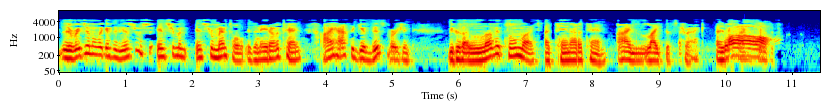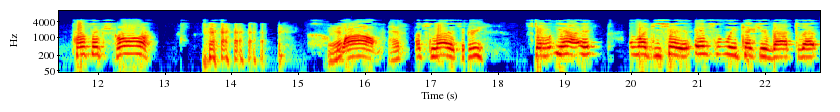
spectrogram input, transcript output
the original, like I said, the instru- instrument instrumental is an eight out of ten. I have to give this version because I love it so much a ten out of ten. I like this track. This Wow. Perfect score. Track is- Yeah. Wow. That's nice. agree. So yeah, it like you say, it instantly takes you back to that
